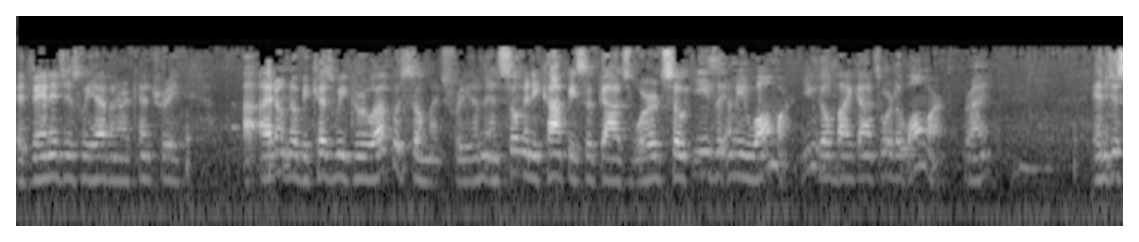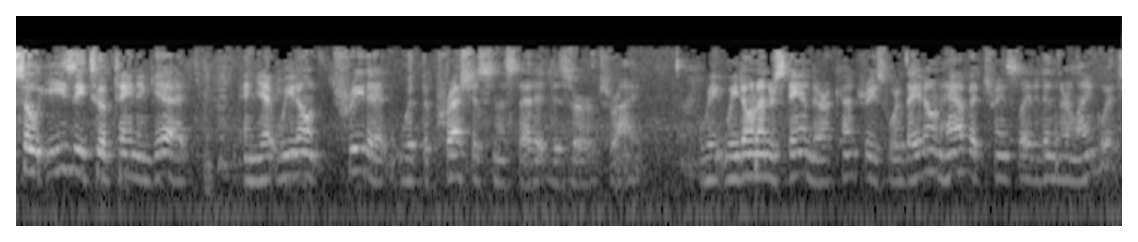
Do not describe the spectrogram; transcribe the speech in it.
advantages we have in our country, I don't know because we grew up with so much freedom and so many copies of God's Word so easily. I mean, Walmart. You can go buy God's Word at Walmart, right? And just so easy to obtain and get, and yet we don't treat it with the preciousness that it deserves, right? We, we don't understand there are countries where they don't have it translated in their language.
